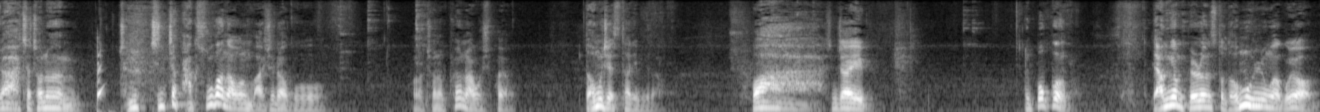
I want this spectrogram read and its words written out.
야, 진짜 저는 전- 진짜 박수가 나오는 맛이라고 어, 저는 표현하고 싶어요. 너무 제 스타일입니다. 와, 진짜 이, 이 볶음 양념 밸런스도 너무 훌륭하고요.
